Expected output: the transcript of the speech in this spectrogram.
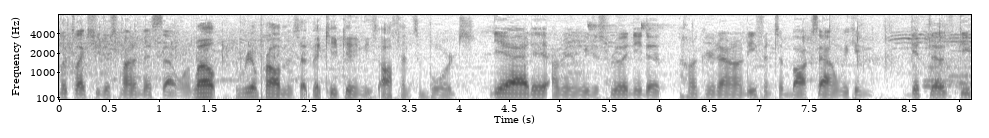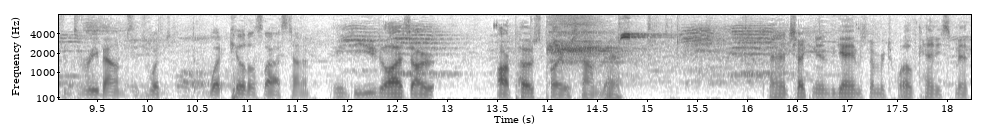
looked like she just might have missed that one. Well, the real problem is that they keep getting these offensive boards. Yeah, it is. I mean, we just really need to hunker down on defense and box out, and we can get those defensive rebounds. It's what what killed us last time. We need to utilize our our post players down there. And checking into the game is number 12, Kenny Smith,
